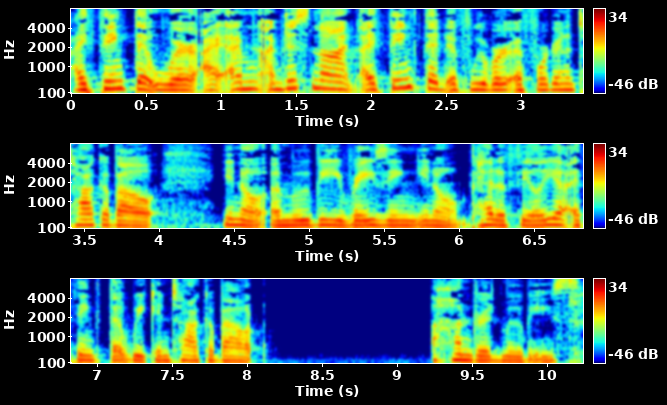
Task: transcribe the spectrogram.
I think that we're, I, I'm, I'm just not, I think that if we were, if we're going to talk about, you know, a movie raising, you know, pedophilia, I think that we can talk about a hundred movies.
